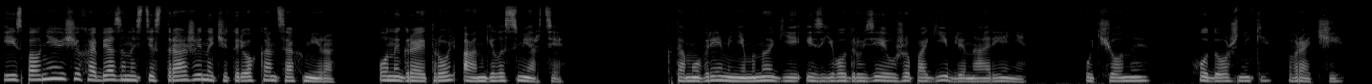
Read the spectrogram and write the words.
и исполняющих обязанности стражей на четырех концах мира. Он играет роль ангела смерти. К тому времени многие из его друзей уже погибли на арене. Ученые, художники, врачи.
